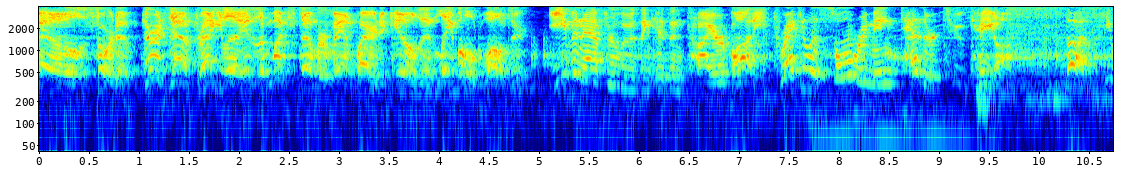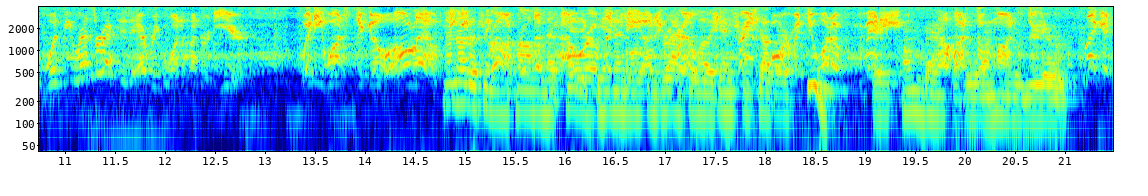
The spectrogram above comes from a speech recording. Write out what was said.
Well, sort of. Turns out Dracula is a much tougher vampire to kill than lame old Walter. Even after losing his entire body, Dracula's soul remained tethered to chaos. Thus, he would be resurrected every 100 years. When he wants to go all out, he Another can thing draw in from the common, power of the chaotic Dracula realm and against each transform other. into one of many They come back every awesome monsters. years. Like a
